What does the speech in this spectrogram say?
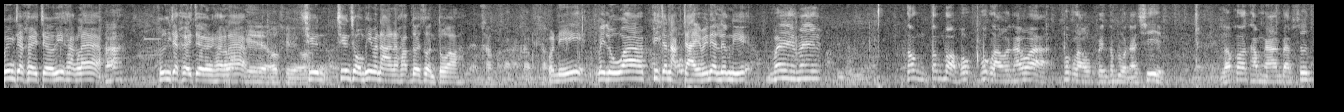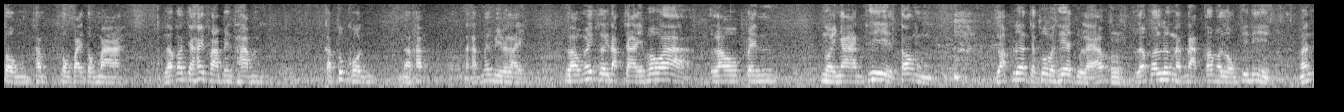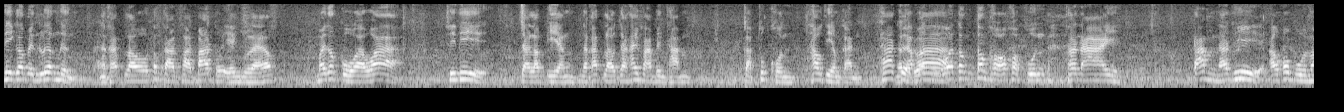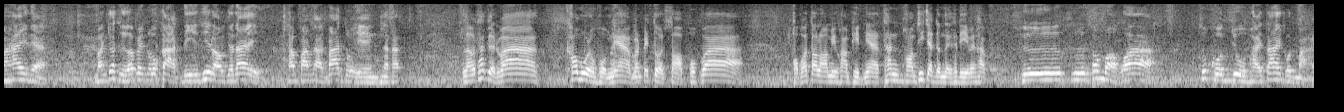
เพิ่งจะเคยเจอพี่ครั้งแรก ฮะเพิ่งจะเคยเจอกันครั้งแรก โอเคโอเคโอเคชื่นชื่นชมพี่มานานนะครับ โดยส่วนตัวครับครับครับครับ วันนี้ไม่รู้ว่าพี่จะหนักใจไหมเนี่ยเรื่องนี้ ไม่ไม่ต้องต้องบอกพวกพวกเรานะว่า พวกเราเป็นตำรวจอาชีพ แล้วก็ทำงานแบบซื่อตรงทำตรงไปตรงมา แล้วก็จะให้ความเป็นธรรมกับทุกคนนะครับนะครับ ไม่มีอะไร เราไม่เคยหนักใจ เพราะว่าเราเป็นหน่วยงานที่ต้อง รับเรื่องจากทั่วประเทศอยู่แล้ว อืม แล้วก็เรื่องหนักๆก็มาลงที่นี่นั้นนี่ก็เป็นเรื่องหนึ่งนะครับ เราต้องการฝาดบ้านตัวเองอยู่แล้ว ไม่ต้องกลัวว่าที่นี่จะลำเอียงนะครับ เราจะให้ความเป็นธรรมกับทุกคนเท่าเทียมกันถ้าเกิดว่านะครับถือว่าต้องต้องขอขอบคุณทนายตั้มนะที่เอาข้อมูลมาให้เนี่ย มันก็ถือว่าเป็นโอกาสดีที่เราจะได้ทำความสะอาดบ้านตัวเองนะครับ แล้วถ้าเกิดว่าข้อมูลของผมเนี่ยมันไปตรวจสอบพบว่า พบตรมีความผิดเนี่ยท่านพร้อมที่จะดำเนินคดีไหมครับ คือคือต้องบอกว่าทุกคนอยู่ภายใต้กฎหมาย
